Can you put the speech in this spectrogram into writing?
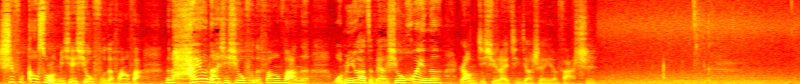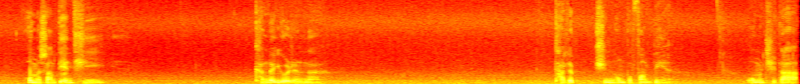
师傅告诉我们一些修福的方法。那么还有哪些修福的方法呢？我们又要怎么样修慧呢？让我们继续来请教圣严法师。我们上电梯，看到有人呢，他的行动不方便，我们替他。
